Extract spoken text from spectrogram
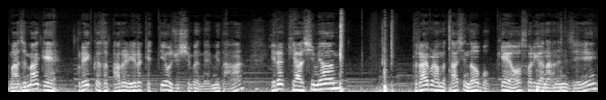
마지막에 브레이크에서 발을 이렇게 띄워 주시면 됩니다. 이렇게 하시면 드라이브를 한번 다시 넣어 볼게요. 소리가 나는지.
